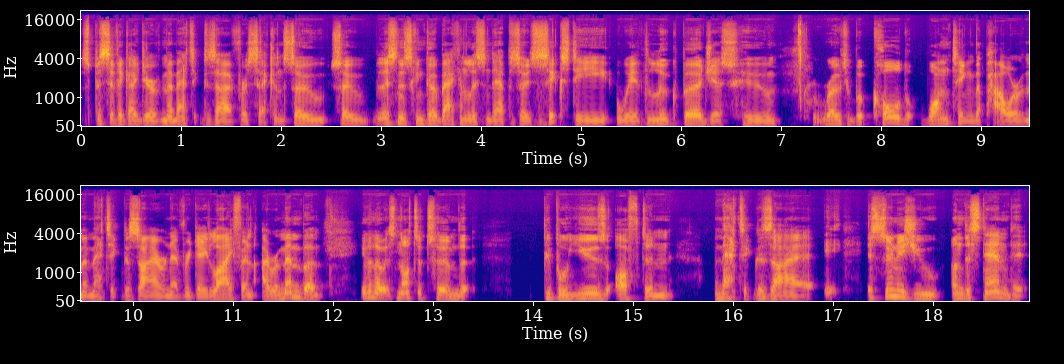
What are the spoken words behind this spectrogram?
specific idea of mimetic desire for a second. So, so listeners can go back and listen to episode 60 with Luke Burgis, who wrote a book called Wanting the Power of Mimetic Desire in Everyday Life. And I remember, even though it's not a term that people use often, mimetic desire, it, as soon as you understand it,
